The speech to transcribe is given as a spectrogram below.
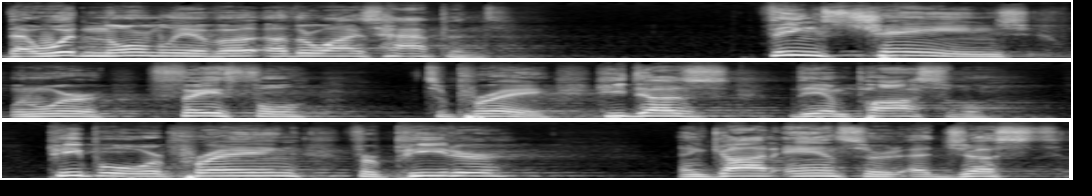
that wouldn't normally have otherwise happened. Things change when we're faithful to pray. He does the impossible. People were praying for Peter, and God answered at just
